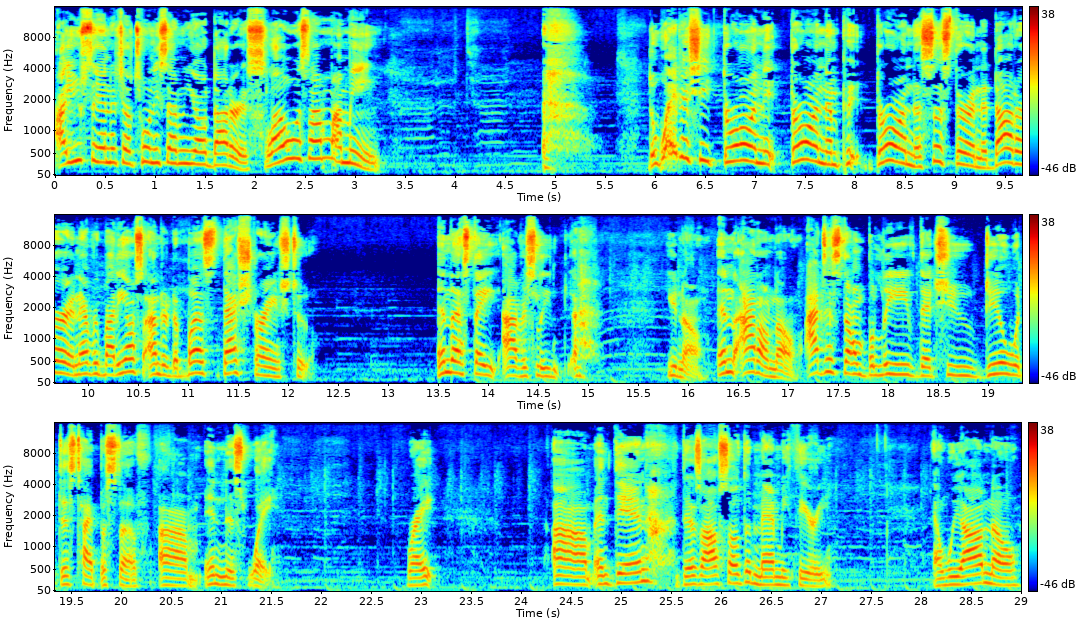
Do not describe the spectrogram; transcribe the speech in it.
are you saying that your 27 year old daughter is slow or something? I mean, the way that she throwing it, throwing them, throwing the sister and the daughter and everybody else under the bus, that's strange too. Unless they obviously, you know, and I don't know. I just don't believe that you deal with this type of stuff um, in this way, right? Um, and then there's also the mammy theory, and we all know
